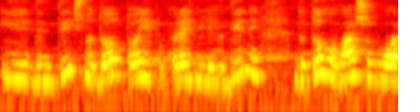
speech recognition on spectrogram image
ідентично до тої попередньої людини, до того вашого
